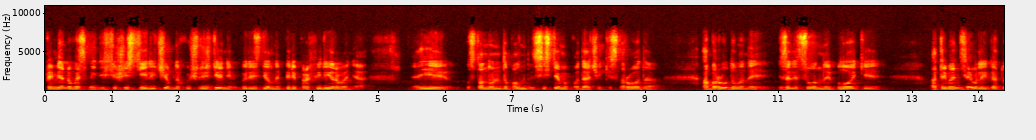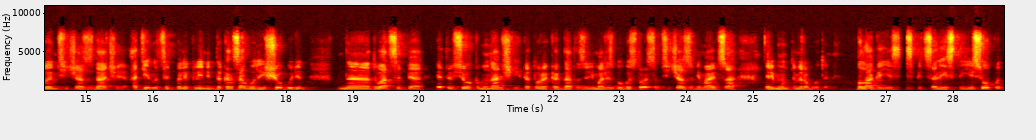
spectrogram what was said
Примерно в 86 лечебных учреждениях были сделаны перепрофилирования и установлены дополнительные системы подачи кислорода, оборудованы изоляционные блоки, отремонтировали и готовим сейчас сдачи 11 поликлиник. До конца года еще будет э, 25. Это все коммунальщики, которые когда-то занимались благоустройством, сейчас занимаются ремонтными работами. Благо есть специалисты, есть опыт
